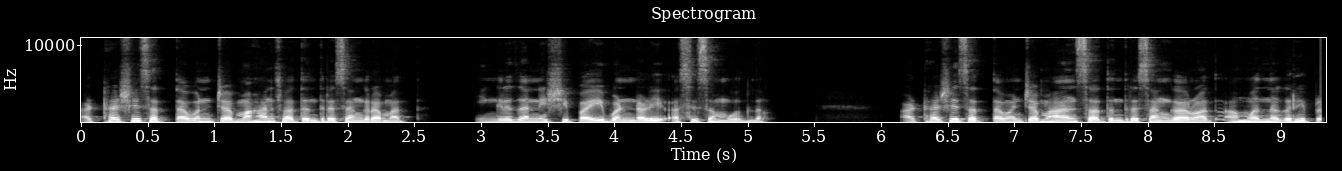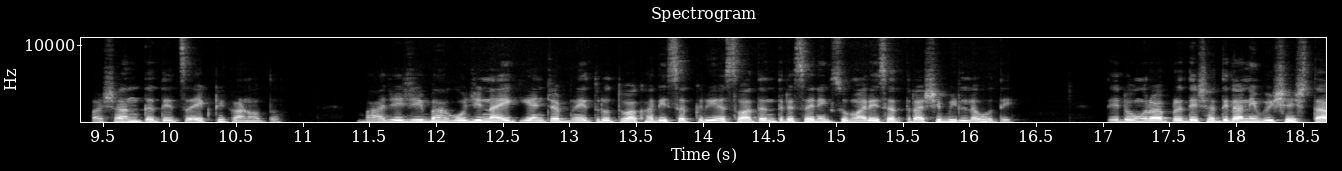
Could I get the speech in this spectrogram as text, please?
अठराशे सत्तावन्नच्या महान स्वातंत्र्य संग्रामात इंग्रजांनी शिपाई बंडाळी असे संबोधलं. अठराशे सत्तावन्नच्या महान स्वातंत्र्य संग्रामात अहमदनगर हे अशांततेचं एक ठिकाण होतं. भाजीजी भागोजी नाईक यांच्या नेतृत्वाखाली सक्रिय स्वातंत्र्य सैनिक सुमारे सतराशे भिल्ल होते. ते डोंगराळ प्रदेशातील आणि विशेषतः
